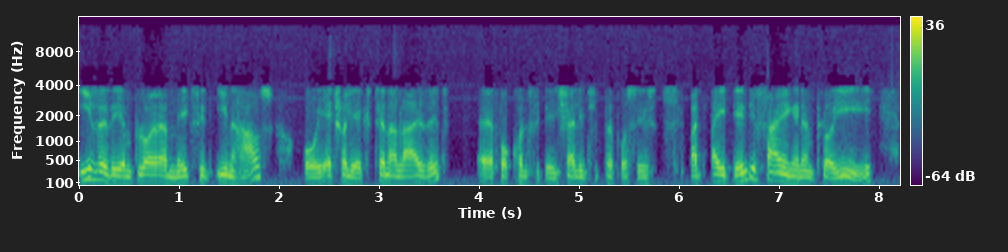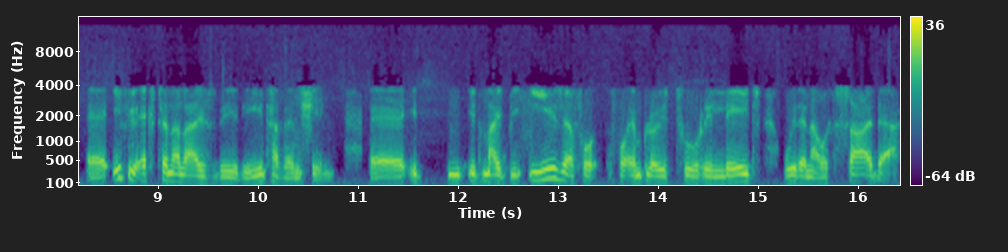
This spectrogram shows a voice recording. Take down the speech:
Either the employer makes it in-house or he actually externalize it uh, for confidentiality purposes. But identifying an employee, uh, if you externalize the, the intervention, uh, it it might be easier for, for employees to relate with an outsider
